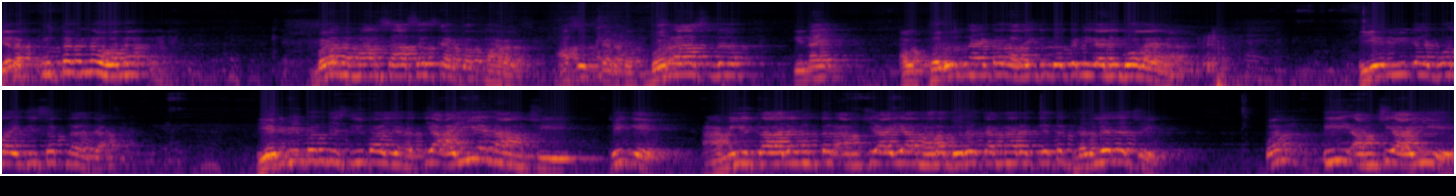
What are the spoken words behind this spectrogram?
याला कृतज्ञ होणं. बरं ना माणसं असंच करतात महाराज असंच करतात. बरं असलं की नाही अहो खरंच नाईट झाली की लोक निघाली बोलायला. एरवी काय बोलाय दिसत नाही का? एरवी पण दिसली पाहिजे ना. ती आई आहे ना आमची. ठीक आहे. आम्ही इथं आल्यानंतर आमची आई आम्हाला बरं करणार आहे ते तर ठरलेलंच आहे. पण ती आमची आई आहे.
